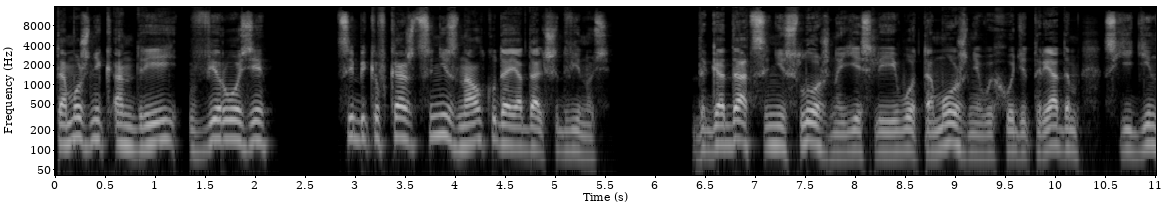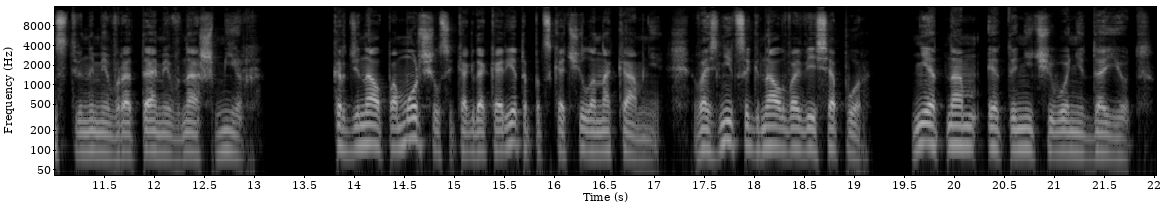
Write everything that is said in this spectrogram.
таможник Андрей в Верозе. Цибиков, кажется, не знал, куда я дальше двинусь». Догадаться несложно, если его таможня выходит рядом с единственными вратами в наш мир. Кардинал поморщился, когда карета подскочила на камни. Возница гнал во весь опор. «Нет, нам это ничего не дает.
